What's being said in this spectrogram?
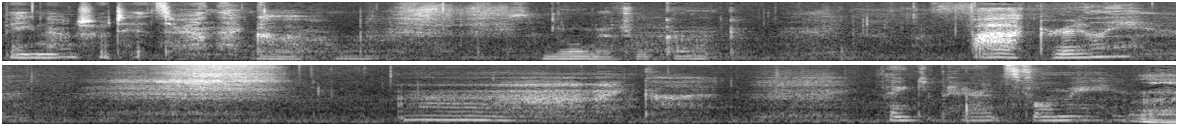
Big natural tits around that cock. It's no natural cock. Fuck, really? Mm, oh my god. Thank you, parents, for me. Uh,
